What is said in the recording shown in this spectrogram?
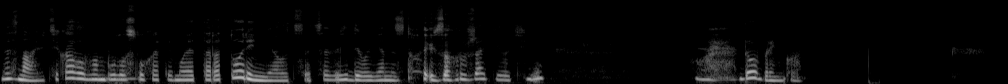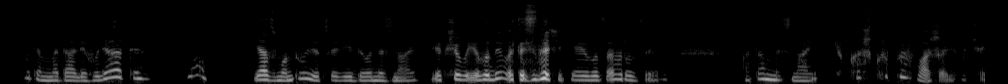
Не знаю, цікаво вам було слухати моє тараторіння. Оце це відео, я не знаю, загружати його чи ні. Ой, добренько. Будемо ми далі гуляти. Ну, я змонтую це відео, не знаю. Якщо ви його дивитесь, значить я його загрузила. А там не знаю. Яка ж кропива жалюча,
